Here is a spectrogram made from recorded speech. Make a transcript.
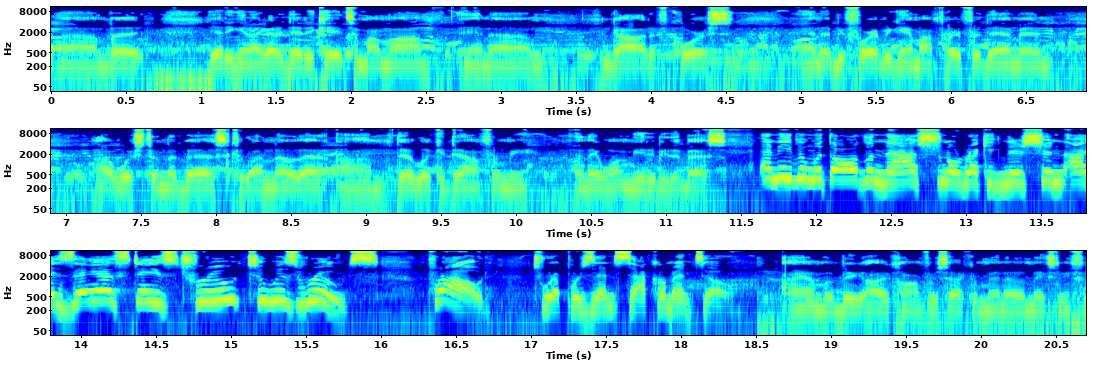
Um, but yet again, I got to dedicate it to my mom and um, God, of course. And before every game, I pray for them, and I wish them the best because I know that um, they're looking down for me, and they want me to be the best. And even with all the national recognition, Isaah stays true to his roots, proud to represent Sacramento. I am a big icon for Sacramento. It makes me feel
